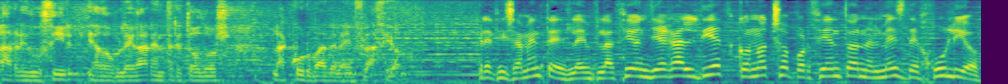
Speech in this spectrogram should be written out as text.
a reducir y a doblegar entre todos la curva de la inflación. Precisamente, la inflación llega al 10,8% en el mes de julio.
